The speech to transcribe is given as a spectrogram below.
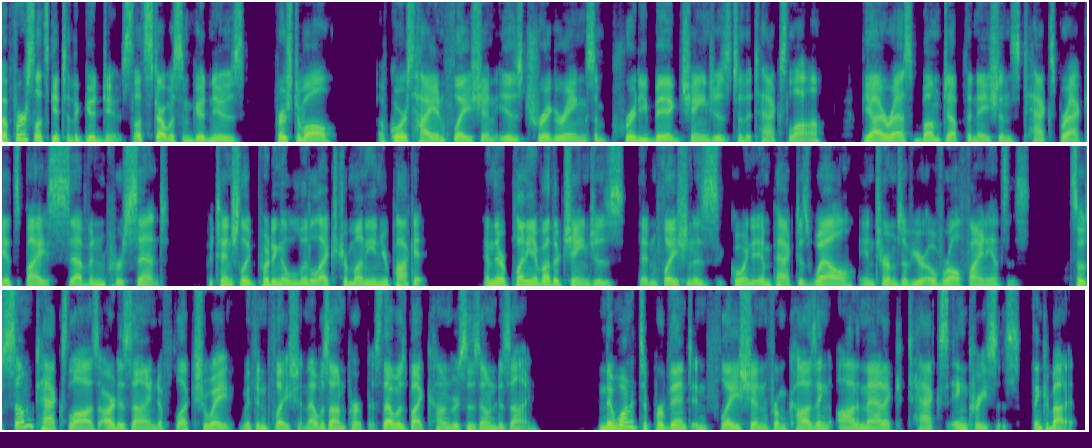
But first, let's get to the good news. Let's start with some good news. First of all, of course, high inflation is triggering some pretty big changes to the tax law. The IRS bumped up the nation's tax brackets by 7%, potentially putting a little extra money in your pocket. And there are plenty of other changes that inflation is going to impact as well in terms of your overall finances. So, some tax laws are designed to fluctuate with inflation. That was on purpose, that was by Congress's own design. And they wanted to prevent inflation from causing automatic tax increases. Think about it.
